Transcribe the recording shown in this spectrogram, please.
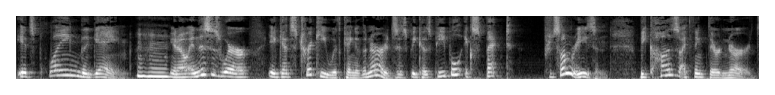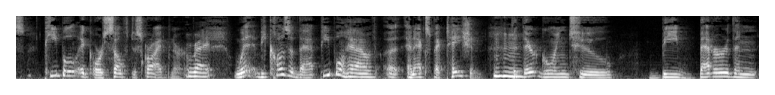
it's playing the game, mm-hmm. you know, and this is where it gets tricky with King of the Nerds, is because people expect, for some reason, because I think they're nerds, people or self-described nerd, Right. When, because of that, people have a, an expectation mm-hmm. that they're going to be better than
